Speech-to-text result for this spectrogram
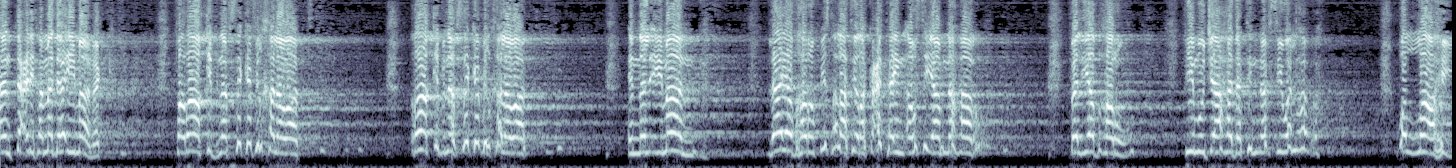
أن تعرف مدى إيمانك فراقب نفسك في الخلوات. راقب نفسك في الخلوات. إن الإيمان لا يظهر في صلاة ركعتين أو صيام نهار بل يظهر في مجاهدة النفس والهوى. والله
